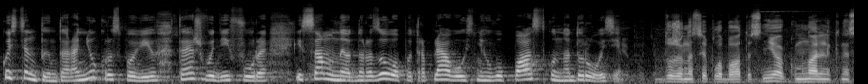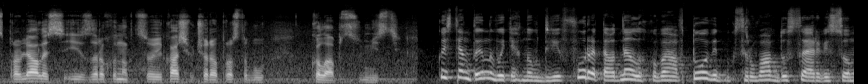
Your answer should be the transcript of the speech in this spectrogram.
Костянтин Таранюк розповів, теж водій фури, і сам неодноразово потрапляв у снігову пастку на дорозі. Дуже насипло багато снігу, комунальники не справлялись, і за рахунок цієї каші вчора просто був колапс в місті. Костянтин витягнув дві фури та одне легкове авто відбуксирував до сервісу.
